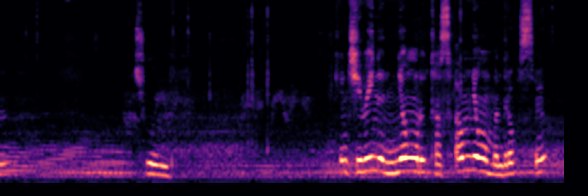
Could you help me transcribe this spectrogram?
음. 지금 그냥 집에 있는 인형으로 다 싸움 영화 만들어봤어요.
